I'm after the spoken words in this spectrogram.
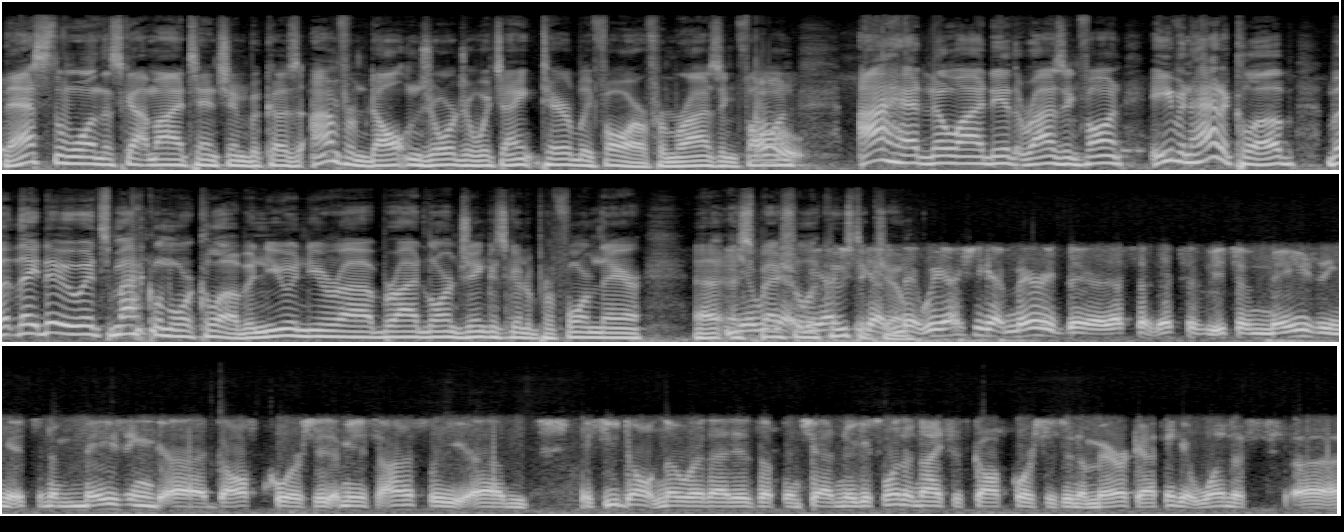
That's the one that's got my attention because I'm from Dalton, Georgia, which ain't terribly far from Rising Fawn. Oh. I had no idea that Rising Fawn even had a club, but they do. It's McLemore Club, and you and your uh, bride Lauren Jenkins going to perform there uh, a Yeah, we got- special we actually acoustic got show. ma- we actually got married there. That's a, that's a, it's amazing. It's an amazing uh, golf course. I mean, it's honestly, um, if you don't know where that is up in Chattanooga, it's one of the nicest golf courses in America. I think it won the uh,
